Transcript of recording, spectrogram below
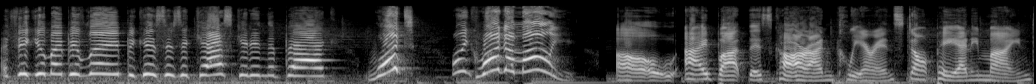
I think you might be late because there's a casket in the back. What? Only guacamole! Oh, I bought this car on clearance. Don't pay any mind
